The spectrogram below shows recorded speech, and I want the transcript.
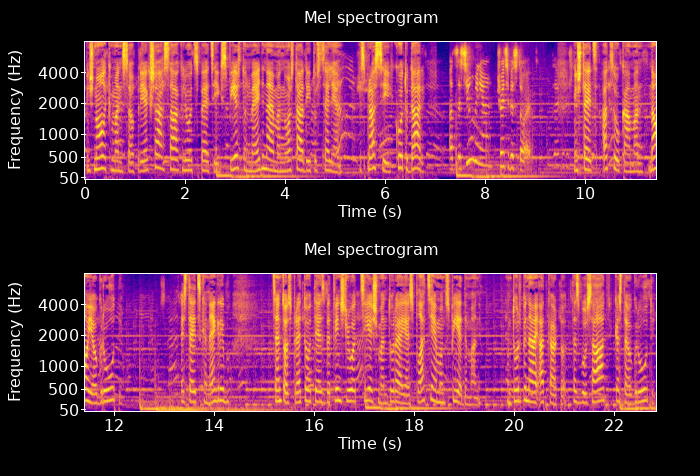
Viņš nolika mani sev priekšā, sāka ļoti spēcīgi spiest un mēģināja man nostādīt uz ceļiem. Es prasīju, ko tu dari? Viņš teica, atsūkā man, nav jau grūti. Es teicu, ka negribu, centos pretoties, bet viņš ļoti cieši man turēja aiz pleciem un spieda mani. Un turpināja atkārtot: Tas būs ātri, kas tev grūti,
